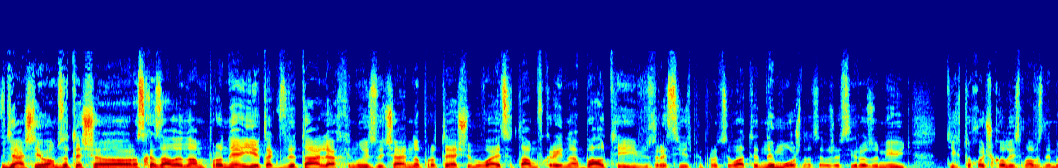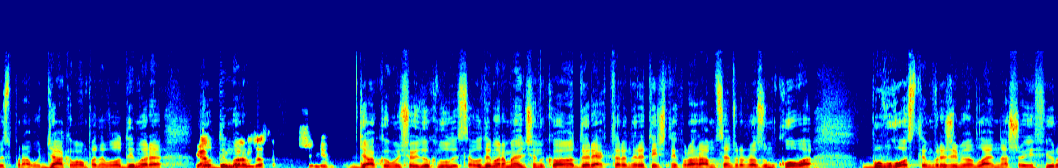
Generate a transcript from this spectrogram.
Вдячні вам за те, що розказали нам про неї так в деталях. Ну і звичайно про те, що відбувається там в країнах Балтії. З Росією співпрацювати не можна. Це вже всі розуміють. Ті, хто хоч колись мав з ними справу. Дякую вам, пане Володимире. Дякую Володимир, вам за запрошення. дякуємо, що відгукнулися. Володимир Мельченко, директор енергетичних програм центру Разумкова, був гостем в режимі онлайн нашого ефіру.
